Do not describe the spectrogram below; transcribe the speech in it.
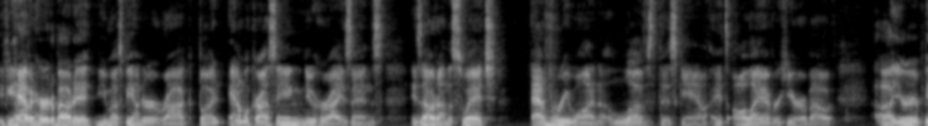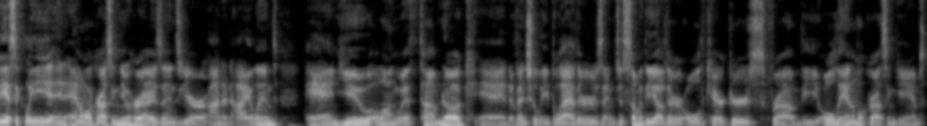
if you haven't heard about it, you must be under a rock. But Animal Crossing New Horizons is out on the Switch. Everyone loves this game. It's all I ever hear about. Uh, you're basically in Animal Crossing New Horizons, you're on an island and you, along with Tom Nook and eventually Blathers and just some of the other old characters from the old Animal Crossing games,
